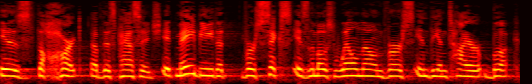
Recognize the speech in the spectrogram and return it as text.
is the heart of this passage. It may be that verse 6 is the most well known verse in the entire book.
